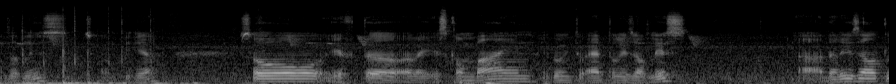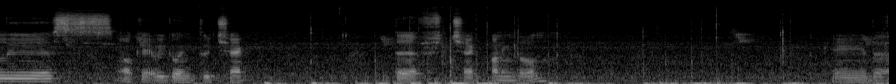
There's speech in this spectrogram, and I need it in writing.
result list. It's going to be here. So if the array is combined you're going to add to result list. Uh, the result list okay we're going to check def check palindrome okay the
